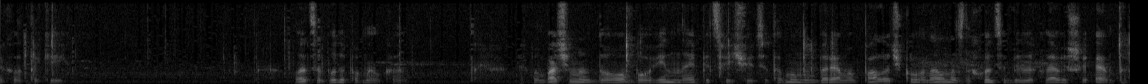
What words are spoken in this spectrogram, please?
Наприклад, такий. Але це буде помилкою. Як ми бачимо, бо він не підсвічується. Тому ми беремо паличку, вона у нас знаходиться біля клавіші Enter.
